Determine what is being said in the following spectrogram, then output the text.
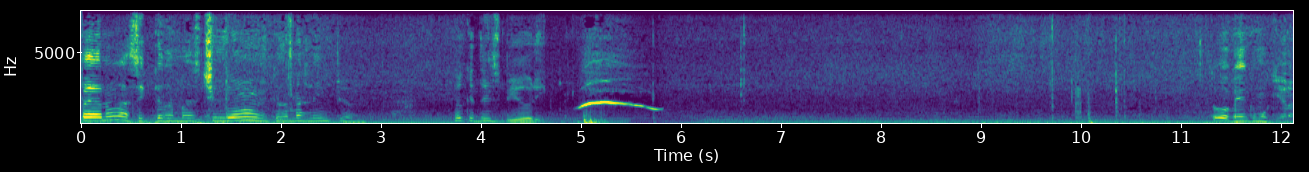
Pero así queda más chingón, queda más limpio. Look at this beauty. Todo bien como quiera.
